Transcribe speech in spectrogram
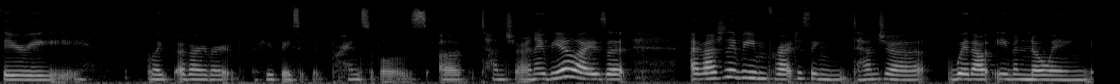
theory like a very very a few basic like principles of tantra and I realized that I've actually been practicing tantra without even knowing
